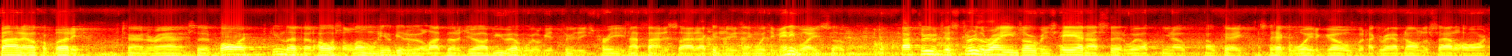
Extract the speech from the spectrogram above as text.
Finally, Uncle Buddy turned around and said, Boy, you let that horse alone. He'll get a lot better job you ever will get through these trees. And I finally decided I couldn't do anything with him anyway, so I threw just threw the reins over his head, and I said, Well, you know, okay, that's a heck of a way to go. But I grabbed on the saddle horn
